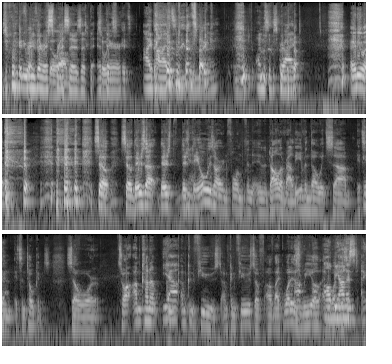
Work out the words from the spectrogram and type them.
so anyway, Through their so, um, espressos at, the, at so it's- their it's- iPods and, like- uh, unsubscribed. anyway so so there's a there's there's Yeah. they always are informed in, in the dollar value even though it's um it's in it's in tokens so or so i'm kind of Yeah. I'm, I'm confused i'm confused of, of like what is I'll- real I'll, and I'll what be honest. isn't, I,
